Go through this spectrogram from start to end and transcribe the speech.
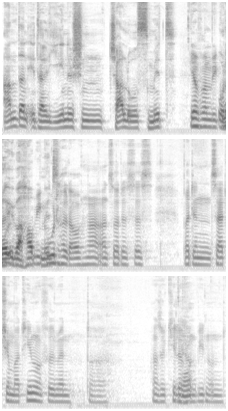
anderen italienischen Cellos mit. Ja, vor allem wie oder überhaupt wie mit. gut halt auch. Ne? Also das ist bei den Sergio Martino Filmen da also Kieler ja. von Wien und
